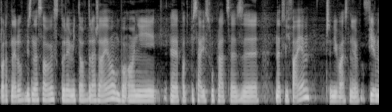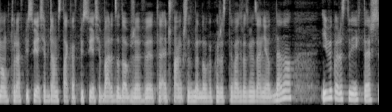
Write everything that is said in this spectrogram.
partnerów biznesowych, z którymi to wdrażają, bo oni y, podpisali współpracę z Netlifyem, czyli właśnie firmą, która wpisuje się w Jamstacka, wpisuje się bardzo dobrze w te Edge Functions, będą wykorzystywać rozwiązanie od Deno i wykorzystuje ich też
